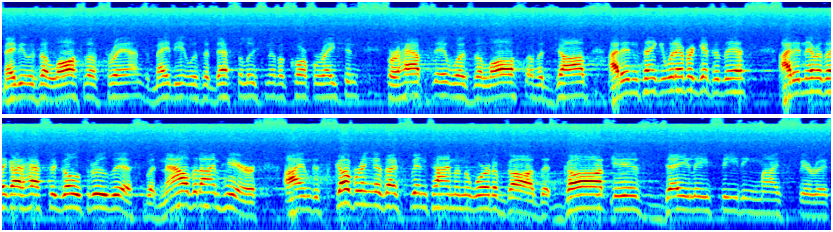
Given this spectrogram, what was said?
Maybe it was the loss of a friend. Maybe it was the dissolution of a corporation. Perhaps it was the loss of a job. I didn't think it would ever get to this. I didn't ever think I'd have to go through this. But now that I'm here, I am discovering as I spend time in the Word of God that God is daily feeding my spirit.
